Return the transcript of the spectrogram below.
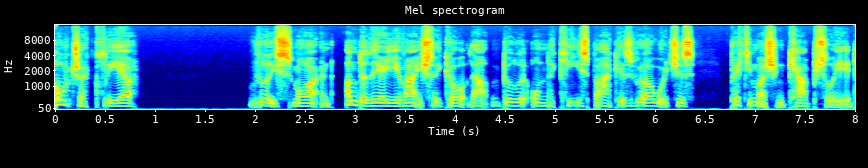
Ultra clear. Really smart. And under there, you've actually got that bullet on the case back as well, which is pretty much encapsulated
